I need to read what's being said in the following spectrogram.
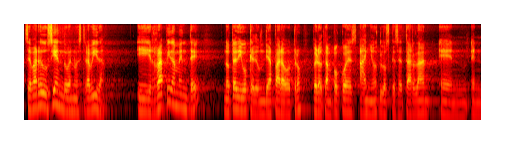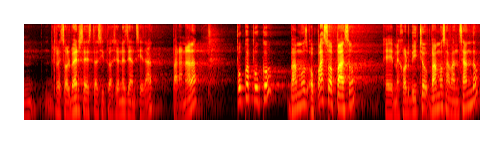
se va reduciendo en nuestra vida. Y rápidamente, no te digo que de un día para otro, pero tampoco es años los que se tardan en, resolverse estas situaciones de ansiedad, para nada. Poco a poco vamos, o paso a paso, eh, mejor dicho, vamos avanzando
